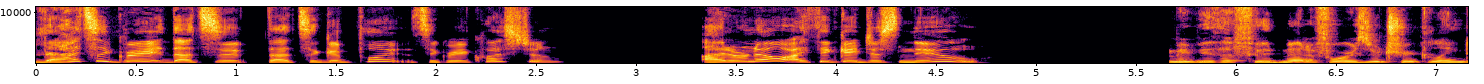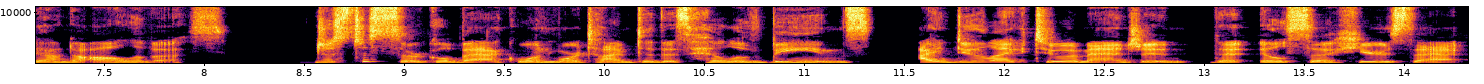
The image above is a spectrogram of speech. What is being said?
That's a great. That's a that's a good point. It's a great question. I don't know. I think I just knew. Maybe the food metaphors are trickling down to all of us. Just to circle back one more time to this hill of beans, I do like to imagine that Ilsa hears that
